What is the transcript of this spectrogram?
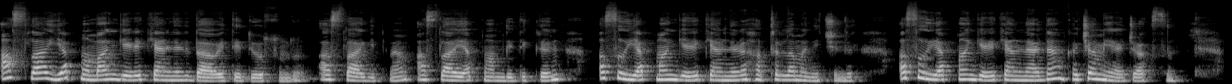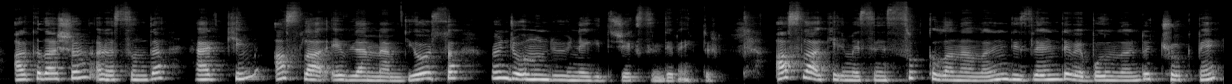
asla yapmaman gerekenleri davet ediyorsundur. Asla gitmem, asla yapmam dediklerin asıl yapman gerekenleri hatırlaman içindir. Asıl yapman gerekenlerden kaçamayacaksın. Arkadaşların arasında her kim asla evlenmem diyorsa önce onun düğüne gideceksin demektir. Asla kelimesini sık kullananların dizlerinde ve boyunlarında çökme,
